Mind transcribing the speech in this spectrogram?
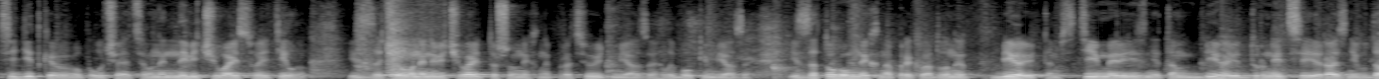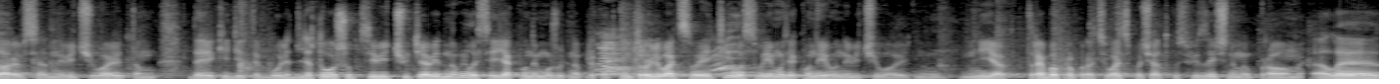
Ці дітки, виходить, вони не відчувають своє тіло. І за чого вони не відчувають, то що в них не працюють м'язи, глибокі м'язи. Із-за того в них, наприклад, вони бігають там стіми різні, там бігають дурниці, різні вдарився, не відчувають там деякі діти болі. Для того, щоб ці відчуття відновилися, як вони можуть, наприклад, контролювати своє тіло, свої мозок, як вони його не відчувають. Ну ніяк. Треба пропрацювати спочатку з фізичними вправами, але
